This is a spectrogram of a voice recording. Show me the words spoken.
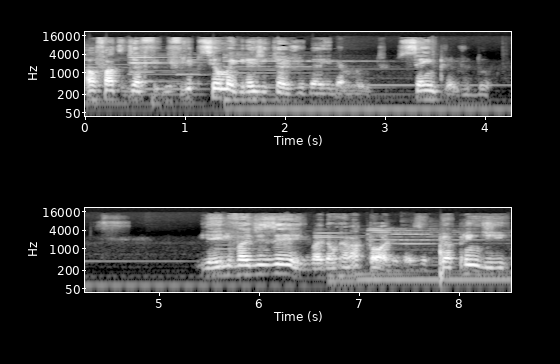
ao fato de, de Filipe ser uma igreja que ajuda ele muito, sempre ajudou. E aí ele vai dizer, ele vai dar um relatório, vai dizer que eu aprendi,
